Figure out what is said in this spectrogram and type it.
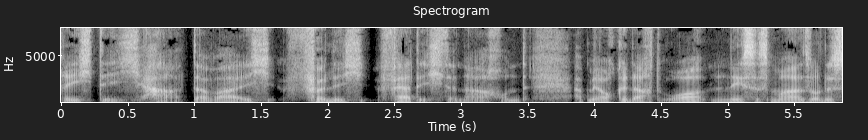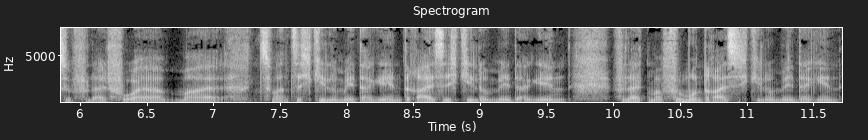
richtig hart. Da war ich völlig fertig danach und habe mir auch gedacht, oh, nächstes Mal solltest du vielleicht vorher mal 20 Kilometer Kilometer gehen, 30 Kilometer gehen, vielleicht mal 35 Kilometer gehen,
